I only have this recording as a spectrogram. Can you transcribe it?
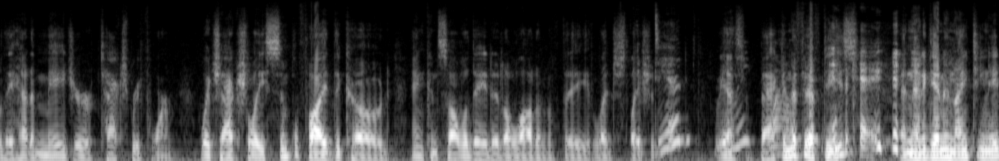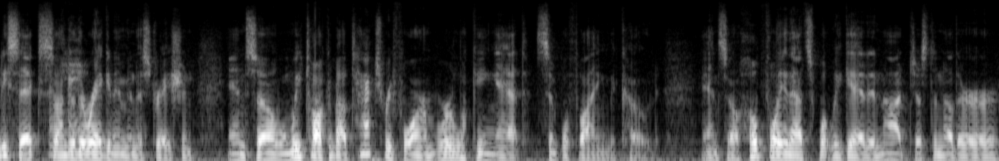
they had a major tax reform, which actually simplified the code and consolidated a lot of the legislation. Did? Yes, Really? back in the 50s. Okay. and then again in 1986 under the Reagan administration. And so when we talk about tax reform, we're looking at simplifying the code. And so hopefully that's what we get and not just another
